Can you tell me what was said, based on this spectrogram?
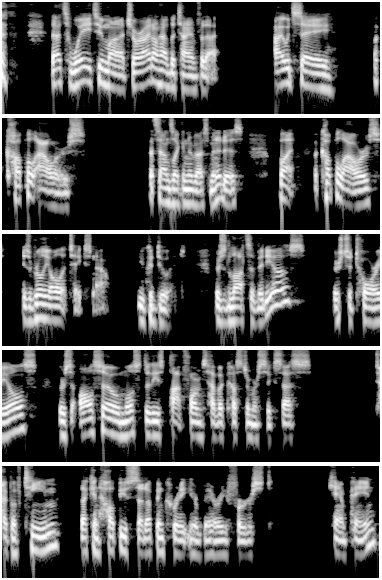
that's way too much, or I don't have the time for that. I would say a couple hours. That sounds like an investment. It is, but a couple hours is really all it takes now. You could do it. There's lots of videos. There's tutorials. There's also most of these platforms have a customer success type of team that can help you set up and create your very first campaign.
